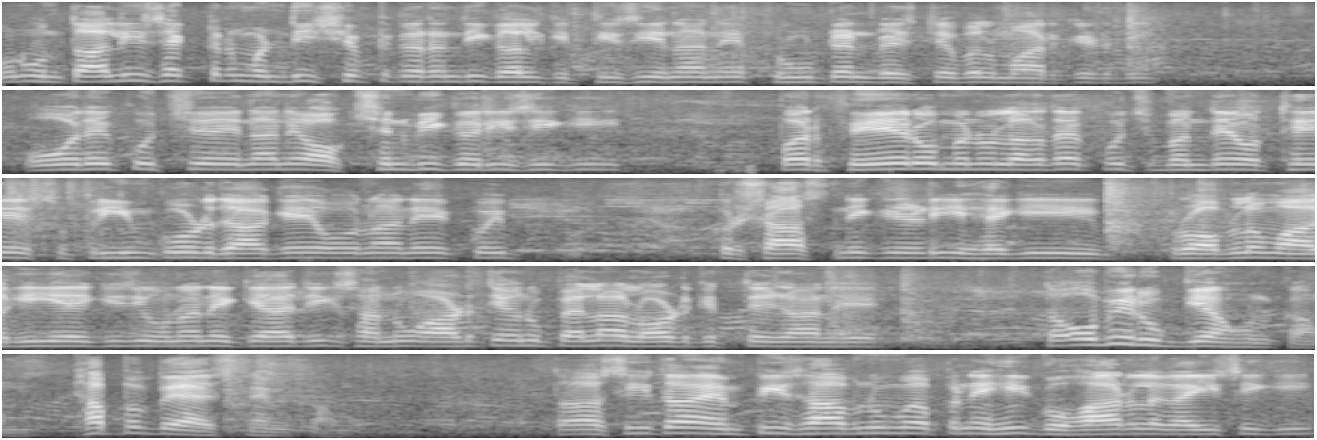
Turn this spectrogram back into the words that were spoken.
ਹੁਣ 39 ਸੈਕਟਰ ਮੰਡੀ ਸ਼ਿਫਟ ਕਰਨ ਦੀ ਗੱਲ ਕੀਤੀ ਸੀ ਇਹਨਾਂ ਨੇ ਫਰੂਟ ਐਂਡ ਵੈਜੀਟੇਬਲ ਮਾਰਕੀਟ ਦੀ। ਉਹਦੇ ਕੁਝ ਇਹਨਾਂ ਨੇ ਆਕਸ਼ਨ ਵੀ ਕਰੀ ਸੀਗੀ। ਪਰ ਫਿਰ ਉਹ ਮੈਨੂੰ ਲੱਗਦਾ ਕੁਝ ਬੰਦੇ ਉੱਥੇ ਸੁਪਰੀਮ ਕੋਰਟ ਜਾ ਕੇ ਉਹਨਾਂ ਨੇ ਕੋਈ ਪ੍ਰਸ਼ਾਸਨਿਕ ਜਿਹੜੀ ਹੈਗੀ ਪ੍ਰੋਬਲਮ ਆ ਗਈ ਹੈ ਕਿ ਜੀ ਉਹਨਾਂ ਨੇ ਕਿਹਾ ਜੀ ਸਾਨੂੰ ਆੜਤੀਆਂ ਨੂੰ ਪਹਿਲਾਂ ਅਲਾਟ ਕੀਤੇ ਜਾਣ ਇਹ, ਤਾਂ ਉਹ ਵੀ ਰੁਕ ਗਿਆ ਹੁਣ ਕੰਮ, ਠੱਪ ਪਿਆ ਇਸ ਟਾਈਮ ਕੰਮ। ਤਾਂ ਅਸੀਂ ਤਾਂ ਐਮਪੀ ਸਾਹਿਬ ਨੂੰ ਆਪਣੇ ਹੀ ਗੁਹਾਰ ਲਗਾਈ ਸੀਗੀ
